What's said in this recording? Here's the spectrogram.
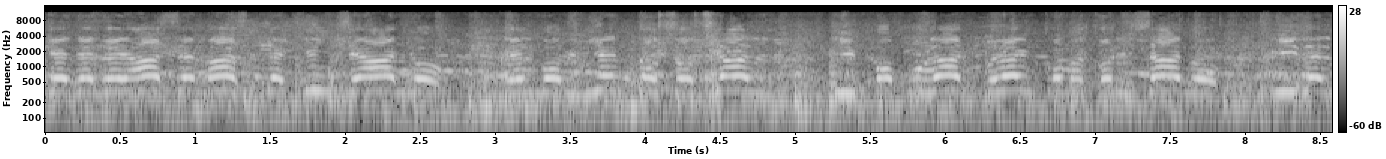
que desde hace más de 15 años el movimiento social y popular blanco macorizano y del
